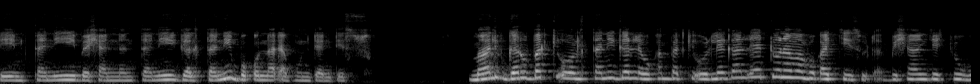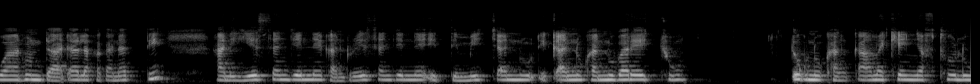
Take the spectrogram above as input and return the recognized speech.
deemtanii bashannantanii galtanii boqonnaa dhabuu hin dandeessu. Maaliif garuu bakki ooltanii galle yookaan bakki oollee galle iddoo nama boqachiisudha. Bishaan jechuun waan hundaadha lafa kanatti haniyyeessan jennee kan dureessan jennee ittiin miiccannu dhiqannu kan nu bareechuu dhugnu kan qaama keenyaaf tolu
